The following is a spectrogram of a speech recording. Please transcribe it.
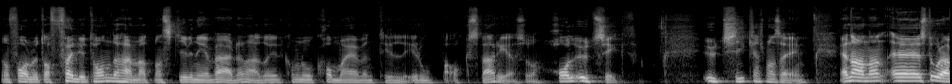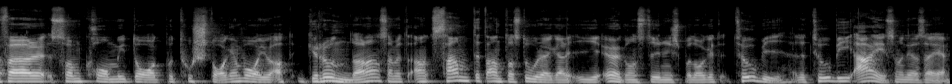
någon form av följetong det här med att man skriver ner värdena. Det kommer nog komma även till Europa och Sverige, så håll utsikt. Utkik kanske man säger. En annan eh, storaffär som kom idag på torsdagen var ju att grundarna samt ett, samt ett antal storägare i ögonstyrningsbolaget Tobii, eller Tobii som en del säger,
